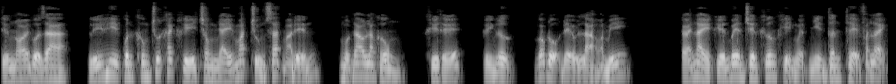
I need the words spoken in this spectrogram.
Tiếng nói vừa ra, lý hy quân không chút khách khí trong nháy mắt trùng sát mà đến, một đao lăng không, khí thế hình lực, góc độ đều là hoàn mỹ. Cái này khiến bên trên khương khỉ nguyệt nhìn thân thể phát lệnh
